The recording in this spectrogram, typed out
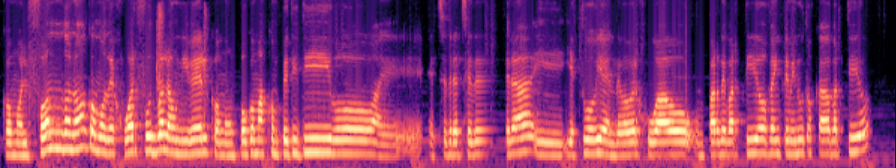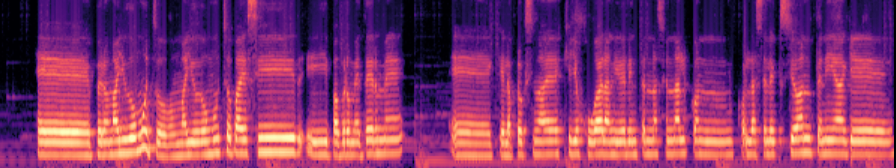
como el fondo, ¿no? Como de jugar fútbol a un nivel como un poco más competitivo, eh, etcétera, etcétera. Y, estuvo bien, debo haber jugado un par de partidos, 20 minutos cada partido, eh, pero me ayudó mucho, me ayudó mucho para decir y para prometerme eh, que la próxima vez que yo jugara a nivel internacional con, con la selección tenía que,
